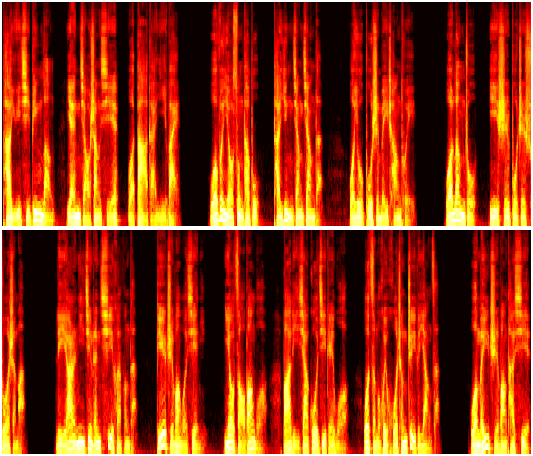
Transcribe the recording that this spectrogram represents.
她语气冰冷，眼角上斜，我大感意外。我问要送他不，他硬僵僵的。我又不是没长腿，我愣住，一时不知说什么。李二妮竟然气哼哼的：“别指望我谢你，你要早帮我把李下过继给我，我怎么会活成这个样子？”我没指望他谢，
